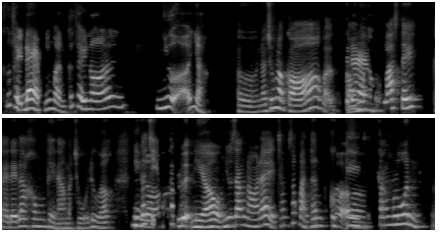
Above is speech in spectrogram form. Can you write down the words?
cứ thấy đẹp nhưng mà cứ thấy nó nhựa ấy nhỉ ừ, nói chung là có có, nhiều plastic cái đấy là không thể nào mà chối được. Nhưng Nhìn các chị cũng tập luyện nhiều như Giang nói đấy chăm sóc bản thân cực Ờ, kỳ ờ. căng luôn Ừ,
